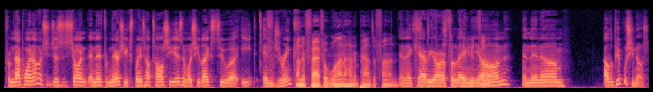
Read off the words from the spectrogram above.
from that point on, she's just showing. And then from there, she explains how tall she is and what she likes to uh, eat and drink. Under five foot one, 100 pounds of fun. and then caviar and filet Sophisticated fun. mignon. And then um, all the people she knows.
